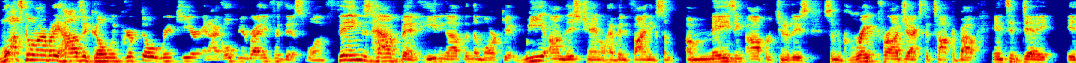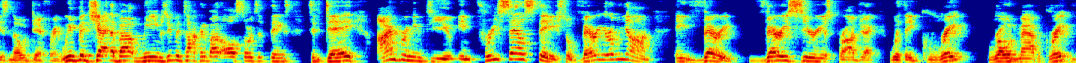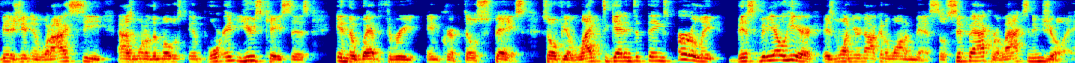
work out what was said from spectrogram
What's going on, everybody? How's it going? Crypto Rick here, and I hope you're ready for this one. Things have been heating up in the market. We on this channel have been finding some amazing opportunities, some great projects to talk about, and today is no different. We've been chatting about memes, we've been talking about all sorts of things. Today, I'm bringing to you in pre sale stage, so very early on, a very, very serious project with a great roadmap, great vision, and what I see as one of the most important use cases in the Web3 and crypto space. So if you like to get into things early, this video here is one you're not going to want to miss. So sit back, relax, and enjoy.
